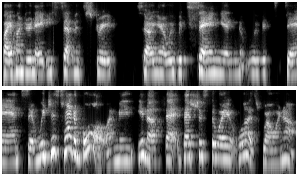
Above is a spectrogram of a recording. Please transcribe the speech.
by 187th Street. So, you know, we would sing and we would dance and we just had a ball. I mean, you know, that that's just the way it was growing up.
